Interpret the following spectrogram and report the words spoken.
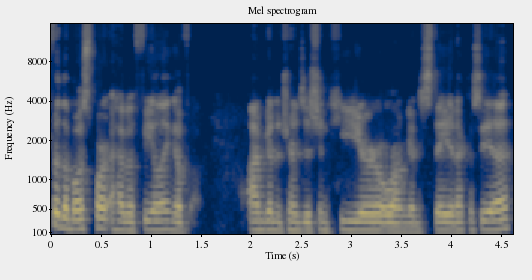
for the most part have a feeling of I'm going to transition here or I'm going to stay at Ecclesia.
